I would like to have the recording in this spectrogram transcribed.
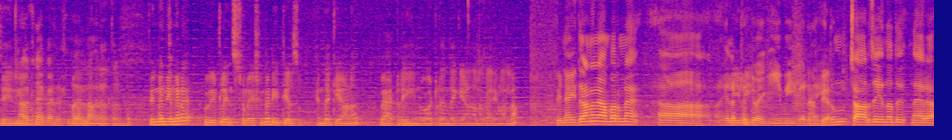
സേവ് ചെയ്യുന്നുണ്ട് അതിനകത്തുണ്ട്. പിന്നെ നിങ്ങളുടെ വീട്ടിലെ ഇൻസ്റ്റലേഷന്റെ ഡീറ്റെയിൽസും എന്തൊക്കെയാണ്? ബാറ്ററി ഇൻവേർട്ടർ എന്തൊക്കെയാണെന്നുള്ള കാര്യങ്ങളെല്ലാം. പിന്നെ ഇതാണ് ഞാൻ പറഞ്ഞ ഇലക്ട്രിക് ഇ വി വരുന്നത്. ഇതും ചാർജ് ചെയ്യുന്നത് നേരെ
